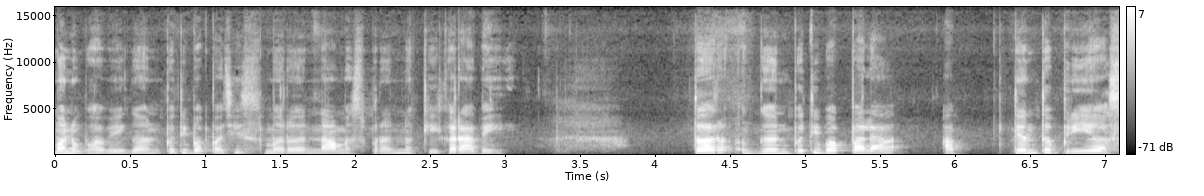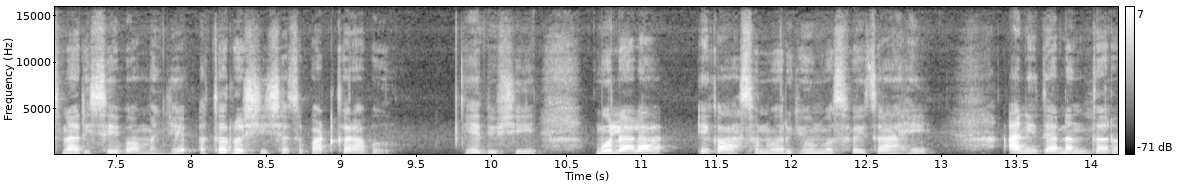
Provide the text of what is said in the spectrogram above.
मनोभावे गणपती बाप्पाचे स्मरण नामस्मरण नक्की करावे. तर गणपती बाप्पाला अत्यंत प्रिय असणारी सेवा म्हणजे अथर्व शिष्याचं पाठ करावं. या दिवशी मुलाला एका आसनवर घेऊन बसवायचं आहे आणि त्यानंतर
